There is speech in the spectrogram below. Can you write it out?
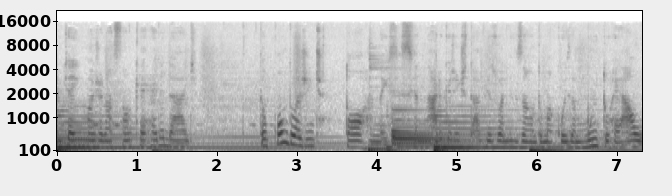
o que é imaginação o que é realidade. Então, quando a gente torna esse cenário que a gente está visualizando uma coisa muito real,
